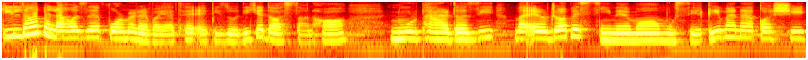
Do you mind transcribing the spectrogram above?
گیلدا به لحاظ فرم روایت اپیزودیک داستانها، نورپردازی و ارجاب سینما، موسیقی و نقاشی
